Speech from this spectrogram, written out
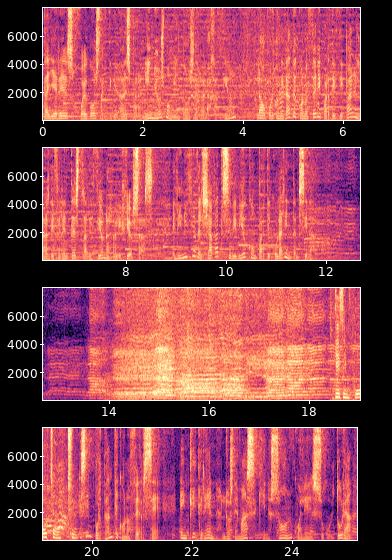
talleres, juegos, actividades para niños, momentos de relajación, la oportunidad de conocer y participar en las diferentes tradiciones religiosas. El inicio del Shabbat se vivió con particular intensidad. Es importante conocerse en qué creen los demás, quiénes son, cuál es su cultura.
